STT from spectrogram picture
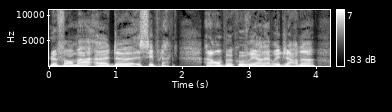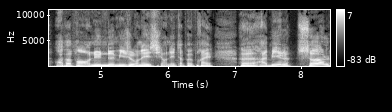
le format de ces plaques. Alors, on peut couvrir un abri de jardin à peu près en une demi-journée si on est à peu près habile, seul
